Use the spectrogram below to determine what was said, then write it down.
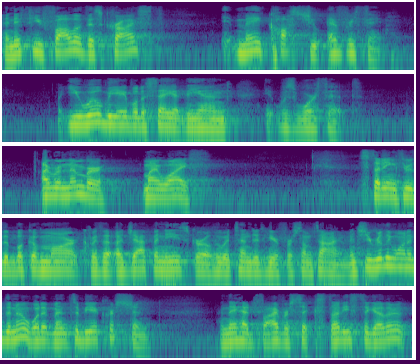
And if you follow this Christ, it may cost you everything. But you will be able to say at the end, it was worth it. I remember my wife studying through the book of Mark with a, a, Japanese girl who attended here for some time. And she really wanted to know what it meant to be a Christian. And they had five or six studies together.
